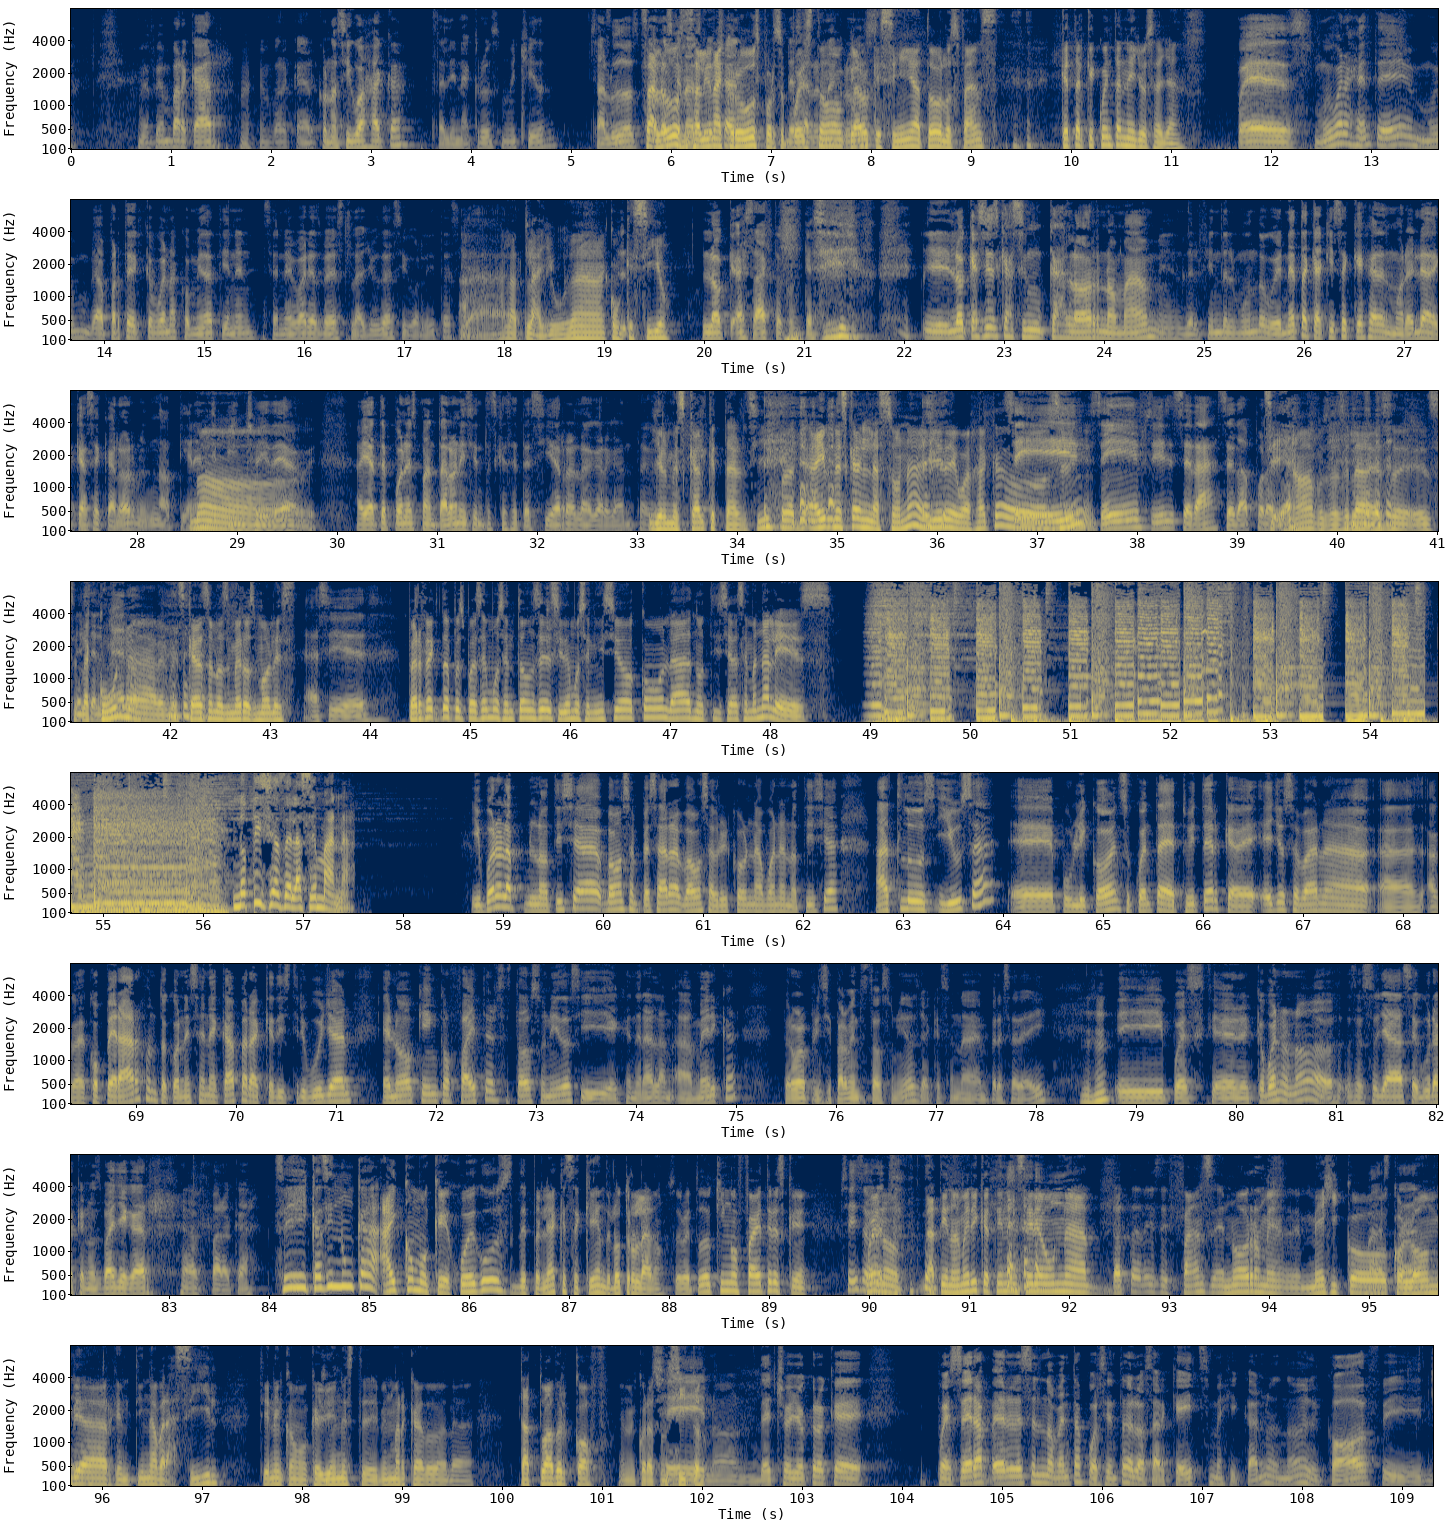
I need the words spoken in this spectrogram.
Me fui a embarcar, me fui a embarcar. Conocí Oaxaca, Salina Cruz, muy chido. Saludos. Saludos a Salina Cruz, por supuesto. Cruz. Claro que sí, a todos los fans. ¿Qué tal? ¿Qué cuentan ellos allá? Pues muy buena gente, ¿eh? Muy, aparte de qué buena comida tienen. Cené varias veces tlayudas y gorditas. Y Ah, la tlayuda con quesillo. Lo que, exacto, con quesillo. Y lo que sí es que hace un calor, no mames, del fin del mundo, güey. Neta que aquí se quejan en Morelia de que hace calor. No tienen No. ni pinche idea, güey. Allá te pones pantalón y sientes que se te cierra la garganta, ¿Y güey. el mezcal qué tal? ¿Sí? ¿Hay mezcal en la zona allí de Oaxaca? o- Sí, sí, sí, se da, se da por Sí, allá. no, pues es la, es, es la cuna del mezcal, son los meros moles. Así es. Perfecto, pues pasemos entonces y demos inicio con las noticias semanales. Noticias de la semana. Y bueno, la noticia, vamos a empezar, vamos a abrir con una buena noticia. Atlus USA eh, publicó en su cuenta de Twitter que ellos se van a, a- a cooperar junto con SNK para que distribuyan el nuevo King of Fighters a Estados Unidos y en general a, a América. Pero bueno, principalmente Estados Unidos, ya que es una empresa de ahí. Y pues, que, que bueno, ¿no? O sea, Eso ya asegura que nos va a llegar para acá. Sí, casi nunca hay como que juegos de pelea que se queden del otro lado. Sobre todo King of Fighters que... Sí, sobre Bueno. Latinoamérica tiene en serio una database de fans enorme. México, Bastante. Colombia, Argentina, Brasil. Tienen como que bien, este, bien marcado la, tatuado el COF en el corazoncito. Sí, no, de hecho yo creo que pues era, era- es el 90% de los arcades mexicanos, ¿no? El KOF y...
